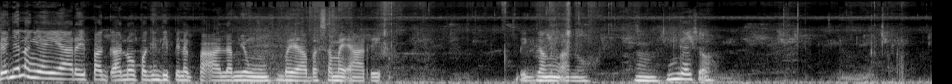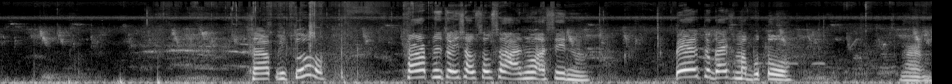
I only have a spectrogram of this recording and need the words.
Ganyan ang nangyayari pag ano, pag hindi pinagpaalam yung bayabas sa may-ari. Biglang ano. Hmm, yun guys oh. Sarap nito. Sarap nito isaw-saw sa ano, asin. Pero ito guys, mabuto. Yan.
